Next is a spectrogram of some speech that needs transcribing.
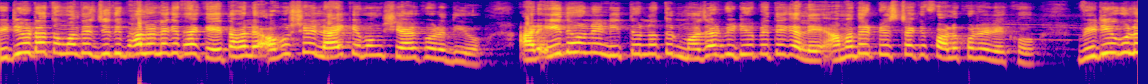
ভিডিওটা তোমাদের যদি ভালো লেগে থাকে, তাহলে অবশ্যই লাইক এবং শেয়ার করে দিও। আর এই ধরনের নিত্য নতুন মজার ভিডিও পেতে গেলে আমাদের পেজটাকে ফলো করে রেখো। ভিডিওগুলো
